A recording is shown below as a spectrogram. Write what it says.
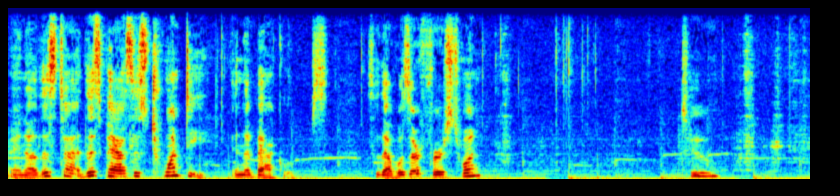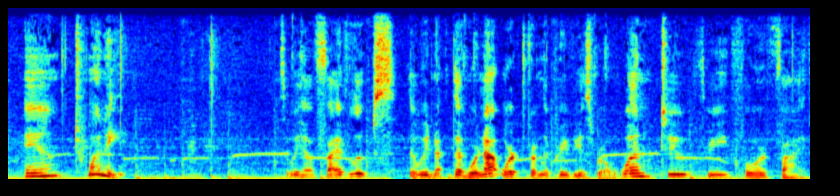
Right now this time this pass is 20 in the back loops. So that was our first one. 2 and 20. So we have five loops that we that were not worked from the previous row. One, two, three, four, five.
